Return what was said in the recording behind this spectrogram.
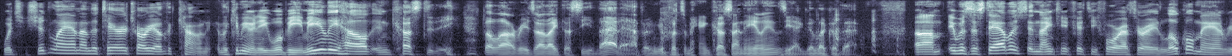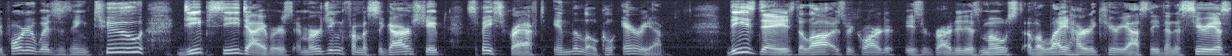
which should land on the territory of the county, the community, will be immediately held in custody. The law reads, "I'd like to see that happen. You put some handcuffs on aliens. Yeah, good luck with that." Um, it was established in 1954 after a local man reported witnessing two deep sea divers emerging from a cigar-shaped spacecraft in the local area. These days, the law is regarded is regarded as most of a lighthearted curiosity than a serious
